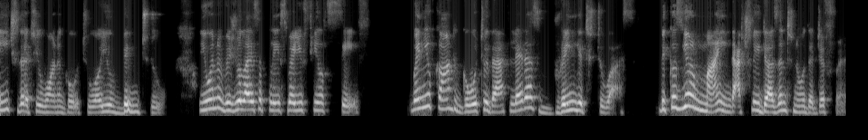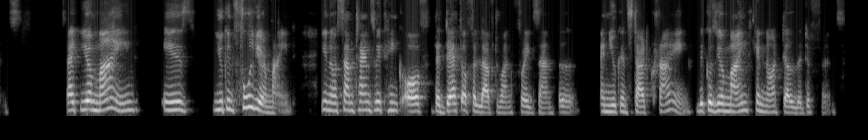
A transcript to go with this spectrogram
beach that you want to go to or you've been to you want to visualize a place where you feel safe. When you can't go to that let us bring it to us. Because your mind actually doesn't know the difference. Like your mind is you can fool your mind. You know sometimes we think of the death of a loved one for example and you can start crying because your mind cannot tell the difference.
